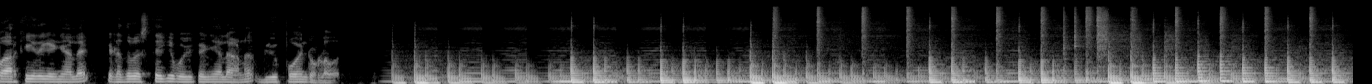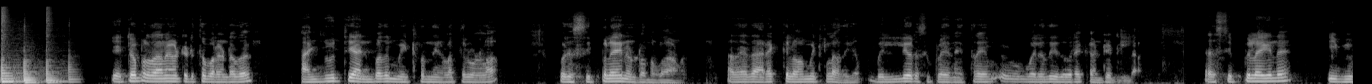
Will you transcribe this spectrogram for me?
പാർക്ക് ചെയ്ത് കഴിഞ്ഞാൽ ഇടതുവശത്തേക്ക് പോയി കഴിഞ്ഞാലാണ് വ്യൂ പോയിന്റ് ഉള്ളത്. ഏറ്റവും പ്രധാനമായിട്ട് എടുത്തു പറയേണ്ടത് അഞ്ഞൂറ്റി അൻപത് മീറ്റർ നീളത്തിലുള്ള ഒരു സിപ്പ് ലൈൻ ഉണ്ടെന്നുള്ളതാണ്. അതായത് അര കിലോമീറ്ററിലധികം വലിയൊരു സിപ്പ് ലൈൻ ഇത്രയും വലുത് ഇതുവരെ കണ്ടിട്ടില്ല. സിപ്പ് ലൈന് ഈ വ്യൂ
